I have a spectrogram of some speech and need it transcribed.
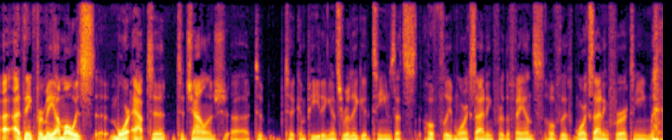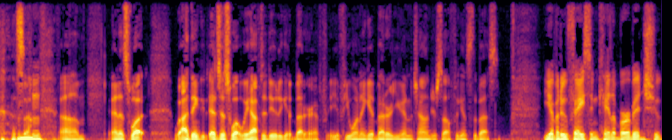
I, I think for me, I'm always uh, more apt to to challenge, uh, to to compete against really good teams. That's hopefully more exciting for the fans. Hopefully more exciting for our team. so, mm-hmm. um, and it's what I think it's just what we have to do to get better. If if you want to get better, you're going to challenge yourself against the best. You have a new face in Kayla Burbage, who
